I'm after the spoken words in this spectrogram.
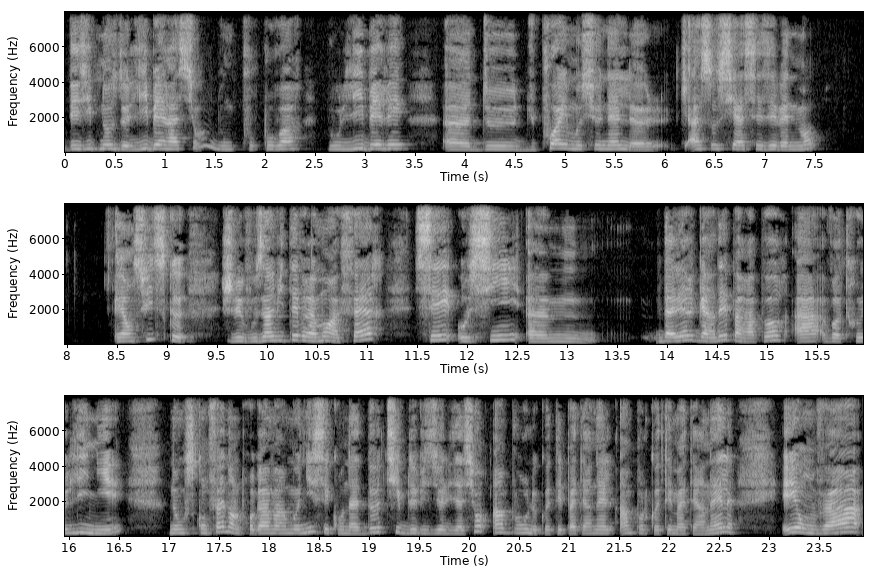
des hypnoses de libération, donc pour pouvoir vous libérer euh, de, du poids émotionnel euh, associé à ces événements. Et ensuite, ce que je vais vous inviter vraiment à faire, c'est aussi d'aller regarder par rapport à votre lignée. Donc ce qu'on fait dans le programme Harmonie, c'est qu'on a deux types de visualisation, un pour le côté paternel, un pour le côté maternel, et on va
